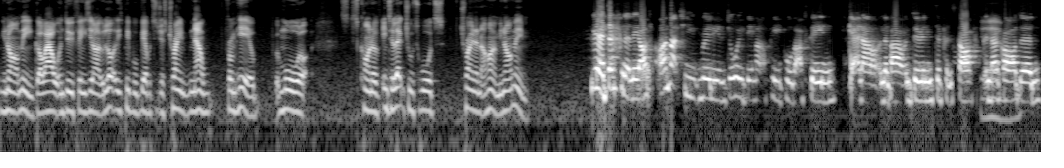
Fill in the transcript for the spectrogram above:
you know what I mean, go out and do things. You know, a lot of these people will be able to just train now from here, more kind of intellectual towards training at home. You know what I mean? Yeah, definitely. I've, I've actually really enjoyed the amount of people that I've seen getting out and about and doing different stuff in their garden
